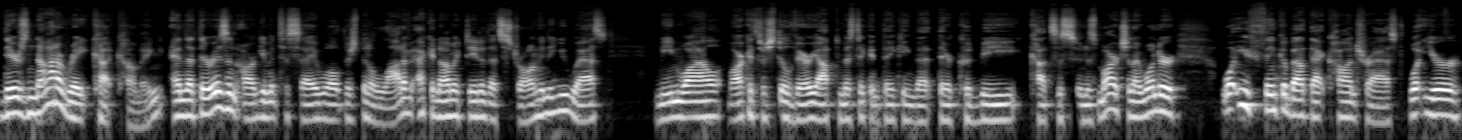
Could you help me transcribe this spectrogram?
there's not a rate cut coming, and that there is an argument to say, well, there's been a lot of economic data that's strong in the US. Meanwhile, markets are still very optimistic and thinking that there could be cuts as soon as March. And I wonder what you think about that contrast, what you're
